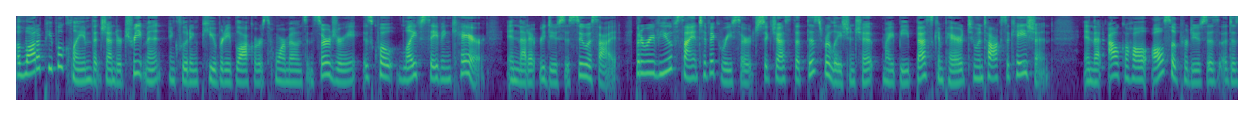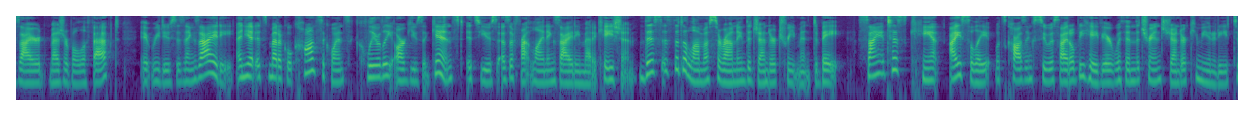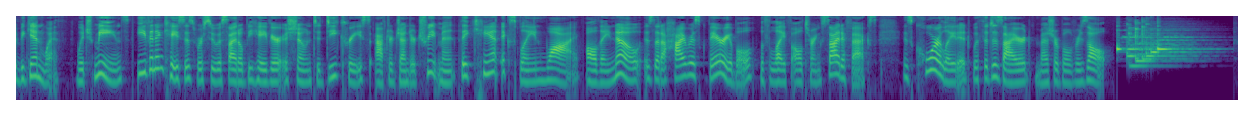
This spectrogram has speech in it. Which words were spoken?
A lot of people claim that gender treatment, including puberty blockers, hormones, and surgery, is, quote, life saving care in that it reduces suicide. But a review of scientific research suggests that this relationship might be best compared to intoxication, in that alcohol also produces a desired measurable effect. It reduces anxiety, and yet its medical consequence clearly argues against its use as a frontline anxiety medication. This is the dilemma surrounding the gender treatment debate. Scientists can't isolate what's causing suicidal behavior within the transgender community to begin with, which means even in cases where suicidal behavior is shown to decrease after gender treatment, they can't explain why. All they know is that a high risk variable with life altering side effects is correlated with the desired measurable result.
